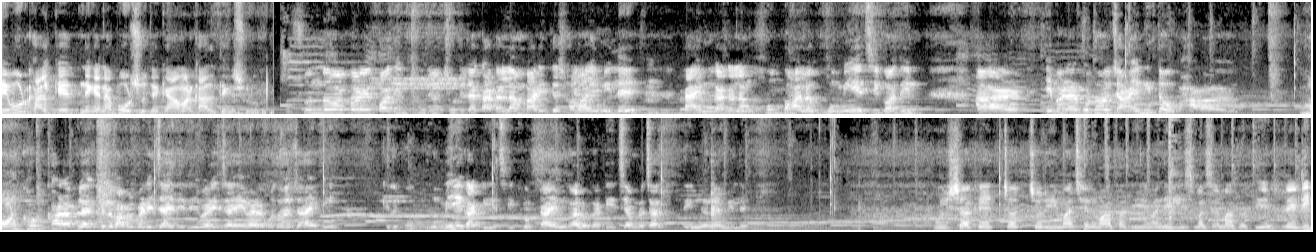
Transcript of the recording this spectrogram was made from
দেবুর কালকে থেকে না পরশু থেকে আমার কাল থেকে শুরু। খুব সুন্দর করে কদিন পুজোর ছুটিটা কাটালাম বাড়িতে সবাই মিলে টাইম কাটালাম খুব ভালো ঘুমিয়েছি কদিন। আর এবার আর কোথাও যাইনি তো মন খুব খারাপ লাগছিল বাবার বাড়ি যাই দিদির বাড়ি যাই এবার কোথাও যাইনি। কিন্তু খুব ঘুমিয়ে কাটিয়েছি, খুব টাইম ভালো কাটিয়েছি আমরা চার তিনজনে মিলে। পুঁই শাকের চচ্চড়ি মাছের মাথা দিয়ে মানে ইলিশ মাছের মাথা দিয়ে রেডি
